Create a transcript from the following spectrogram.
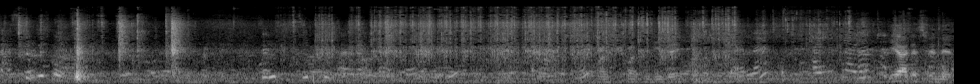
Das ist die Quote. 5, 17 Euro. Was konnten die weg? Gerne. Eine kleine Ja, das wäre nett.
